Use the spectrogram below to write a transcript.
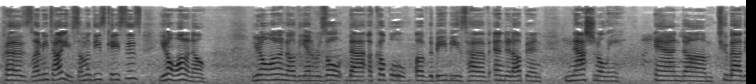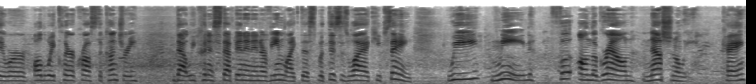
Because let me tell you, some of these cases, you don't want to know. You don't want to know the end result that a couple of the babies have ended up in nationally. And um, too bad they were all the way clear across the country that we couldn't step in and intervene like this. But this is why I keep saying we need foot on the ground nationally. Okay?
